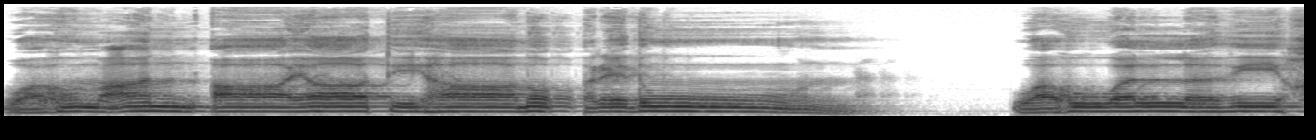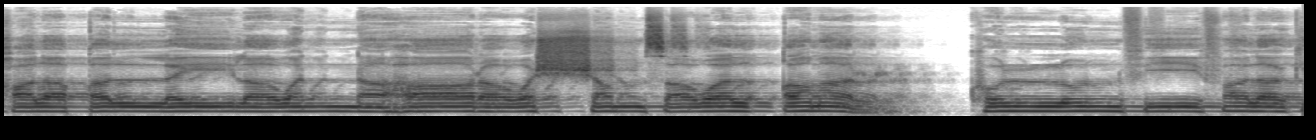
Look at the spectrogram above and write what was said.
وهم عن آياتها معرضون. وهو الذي خلق الليل والنهار والشمس والقمر. كل في فلك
